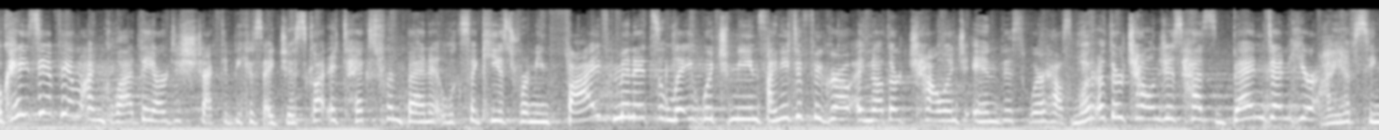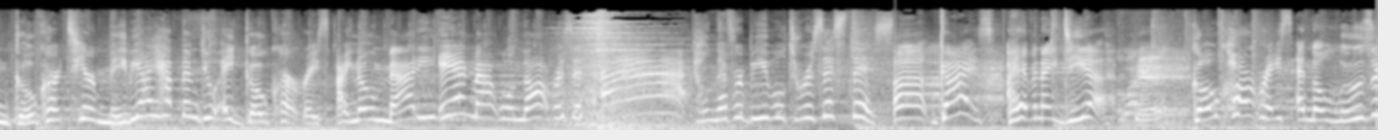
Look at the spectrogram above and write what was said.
Okay, Zam fam, I'm glad they are distracted because I just got a text from Ben. It looks like he is running five minutes late, which means I need to figure out another challenge in this warehouse. What other challenges has Ben done here? I have seen go-karts here. Maybe I have them do a go-kart race. I know Maddie and Matt will not resist. Ah! They'll never be able to resist this. Uh, guys, I have an idea. Okay. Go-kart race and the loser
